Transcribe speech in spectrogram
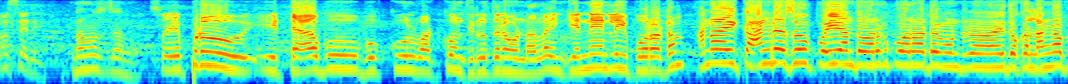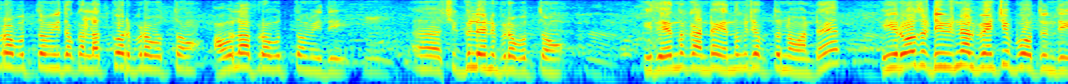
నమస్తే సో ఎప్పుడు ఈ ట్యాబు బుక్కులు పట్టుకొని తిరుగుతూనే ఉండాలా? ఇంకెన్నేళ్ళు ఈ పోరాటం? అన్న ఈ కాంగ్రెస్ పోయేంత వరకు పోరాటం ఉంటుంది. ఇది ఒక లంగా ప్రభుత్వం ఇది ఒక లత్కోరి ప్రభుత్వం అవులా ప్రభుత్వం ఇది. సిగ్గులేని ప్రభుత్వం. ఇది ఎందుకంటే ఎందుకు చెప్తున్నాం అంటే ఈ రోజు డివిజనల్ బెంచ్ పోతుంది.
